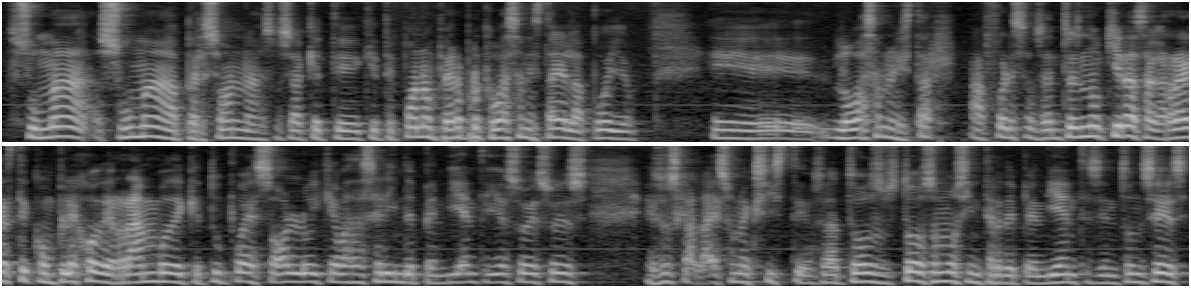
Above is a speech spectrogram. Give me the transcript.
suma, suma a personas, o sea, que te, que te puedan apoyar porque vas a necesitar el apoyo. Eh, lo vas a necesitar a fuerza. O sea, entonces no quieras agarrar este complejo de Rambo de que tú puedes solo y que vas a ser independiente y eso, eso es, eso es eso no existe. O sea, todos, todos somos interdependientes. Entonces,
